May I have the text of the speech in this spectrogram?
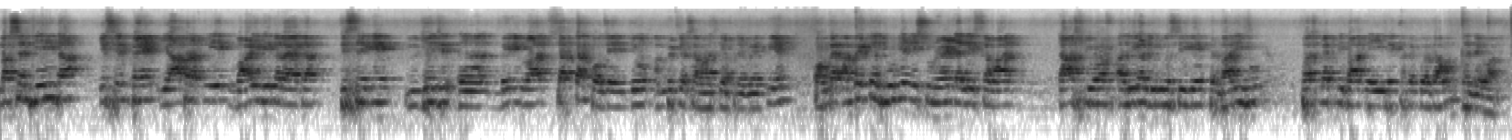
मकसद यही था कि सिर्फ़ मैं यहाँ पर अपनी एक वाणी भी लगाया था, जिससे कि ये मेरी बात सब तक पहुँचे, जो अंबेडकर समाज के अपने व्यक्ति हैं। और मैं अंबेडकर यूनियन स्टूडेंट अली समाज task view of Aligarh university के प्रभारी हूँ। बस मैं अपनी बात यही से खत्म करता हूँ। धन्यवाद।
